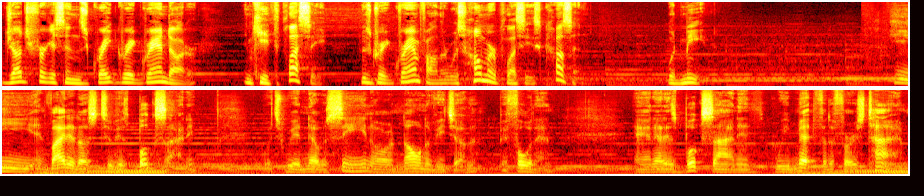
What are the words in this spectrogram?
Judge Ferguson's great great granddaughter, and Keith Plessy, whose great grandfather was Homer Plessy's cousin, would meet. He invited us to his book signing, which we had never seen or known of each other before then. And at his book signing, we met for the first time.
